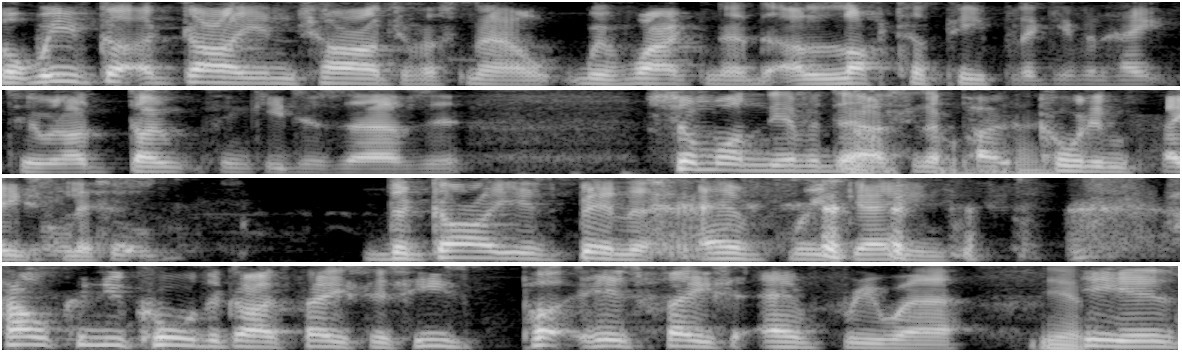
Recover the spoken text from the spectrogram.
But we've got a guy in charge of us now with Wagner that a lot of people are giving hate to, and I don't think he deserves it. Someone the other day, I seen a post called him faceless. The guy has been at every game. How can you call the guy faceless? He's put his face everywhere. Yep. He is.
